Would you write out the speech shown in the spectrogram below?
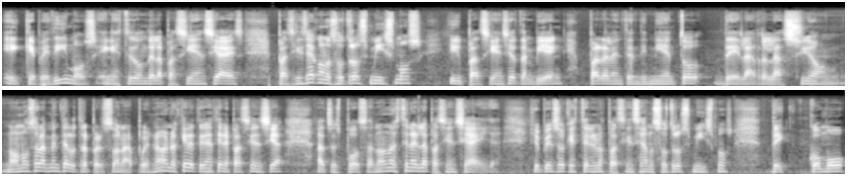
y que pedimos en este don de la paciencia es paciencia con nosotros mismos y paciencia también para el entendimiento de la relación, no, no solamente a la otra persona, pues no, no es que le tengas que tener paciencia a tu esposa, no, no es tener la paciencia a ella. Yo pienso que es tenernos paciencia a nosotros mismos de cómo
